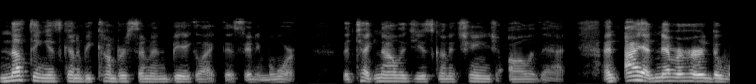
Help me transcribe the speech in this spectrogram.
nothing is going to be cumbersome and big like this anymore the technology is going to change all of that. And I had never heard the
